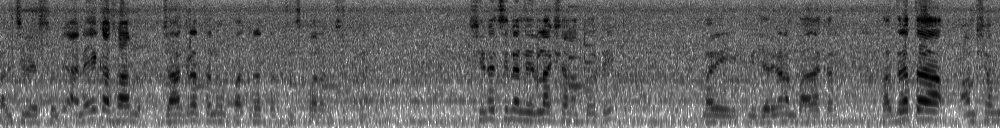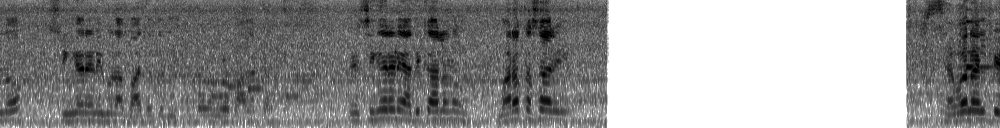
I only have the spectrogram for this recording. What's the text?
కలిసివేస్తుంది. అనేక సార్లు జాగ్రత్తలు భద్రత తీసుకోవాలని చెప్పిన చిన్న చిన్న నిర్లక్ష్యాలతోటి మరి ఇవి జరగడం బాధాకరం. భద్రతా అంశంలో సింగరేణి కూడా బాధ్యత తీసుకుంటాం కూడా బాధాకరం. నేను సింగరేణి అధికారులను మరొకసారి సెవెన్ ఎల్పి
